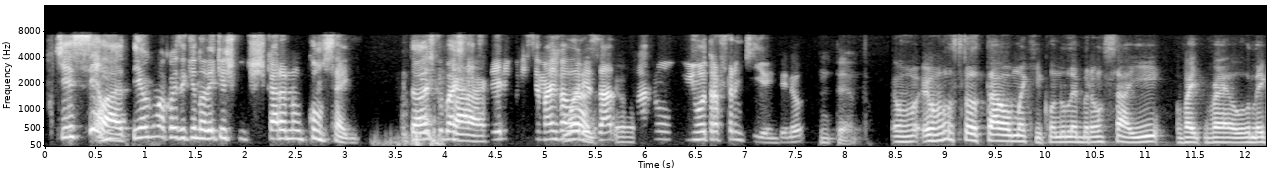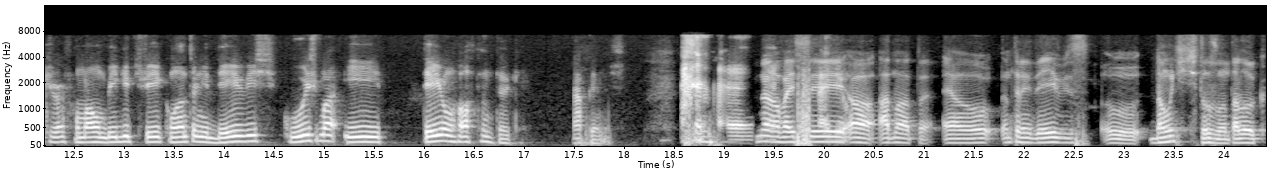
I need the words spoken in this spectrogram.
Porque, sei lá, tem alguma coisa aqui no Lakers que os caras não conseguem. Então acho que o basquete dele vai ser mais valorizado Mano, eu... no, em outra franquia, entendeu? Entendo. Eu, eu vou soltar uma aqui. Quando o LeBron sair, vai, vai, o Lakers vai formar um Big Tree com Anthony Davis, Kuzma e Tayon Horton Tucker. Apenas. É. Não, vai ser, ó, anota, é o Anthony Davis, o... Não te tô zoando, tá louco?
